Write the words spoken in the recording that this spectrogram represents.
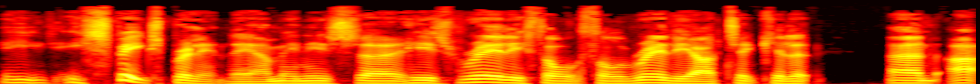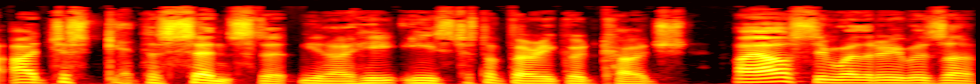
he, he speaks brilliantly. I mean, he's uh, he's really thoughtful, really articulate, and I, I, just get the sense that you know he, he's just a very good coach. I asked him whether he was a,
